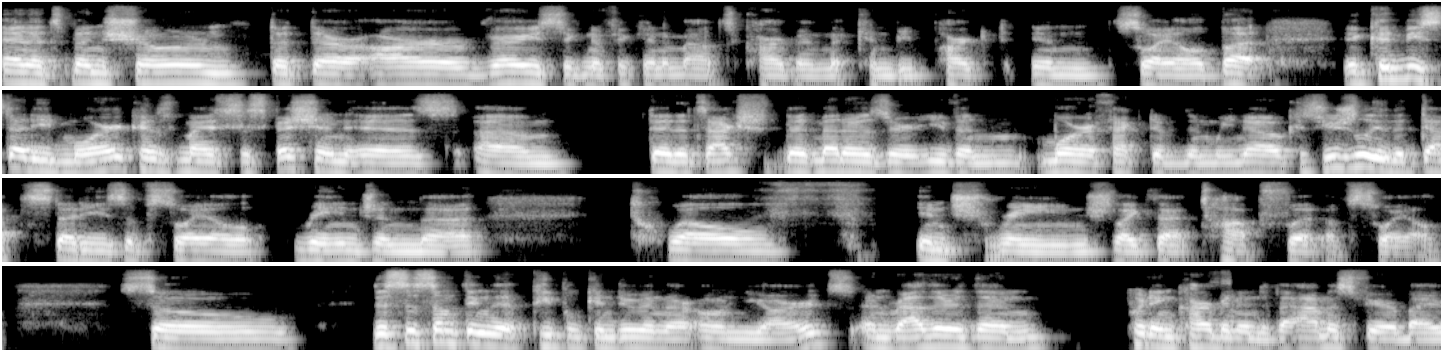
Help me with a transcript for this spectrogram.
and it's been shown that there are very significant amounts of carbon that can be parked in soil, but it could be studied more because my suspicion is um, that it's actually that meadows are even more effective than we know. Because usually the depth studies of soil range in the 12 inch range, like that top foot of soil. So this is something that people can do in their own yards, and rather than putting carbon into the atmosphere by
